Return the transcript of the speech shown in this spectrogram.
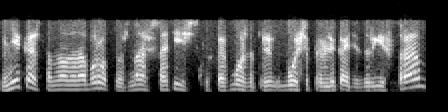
Мне кажется, нам надо, наоборот, нужно наших соотечественников как можно при, больше привлекать из других стран.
